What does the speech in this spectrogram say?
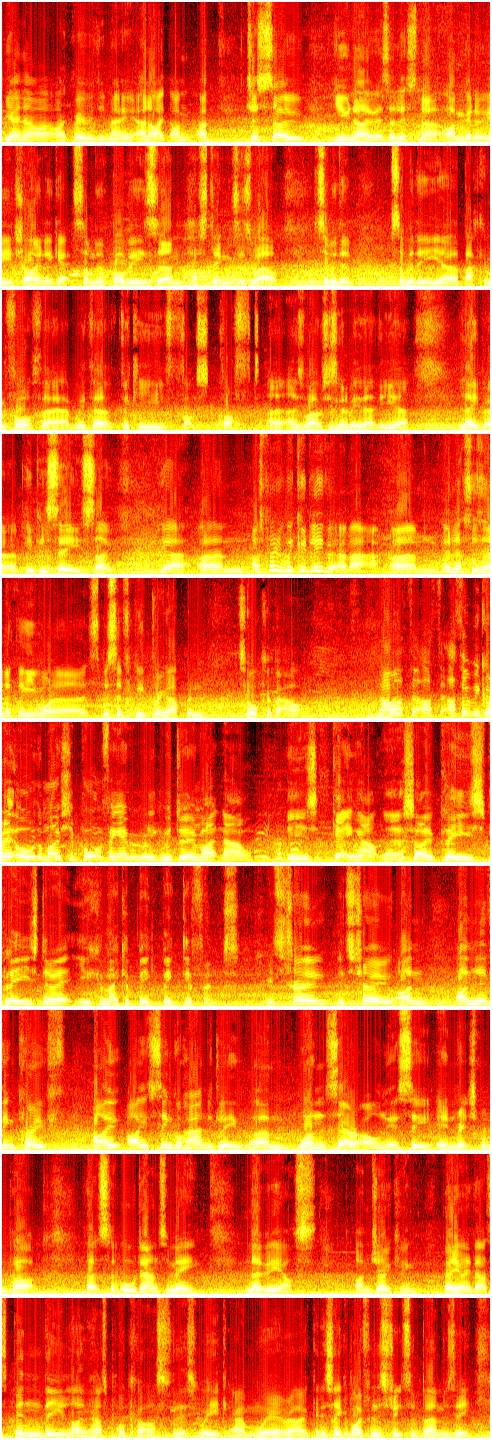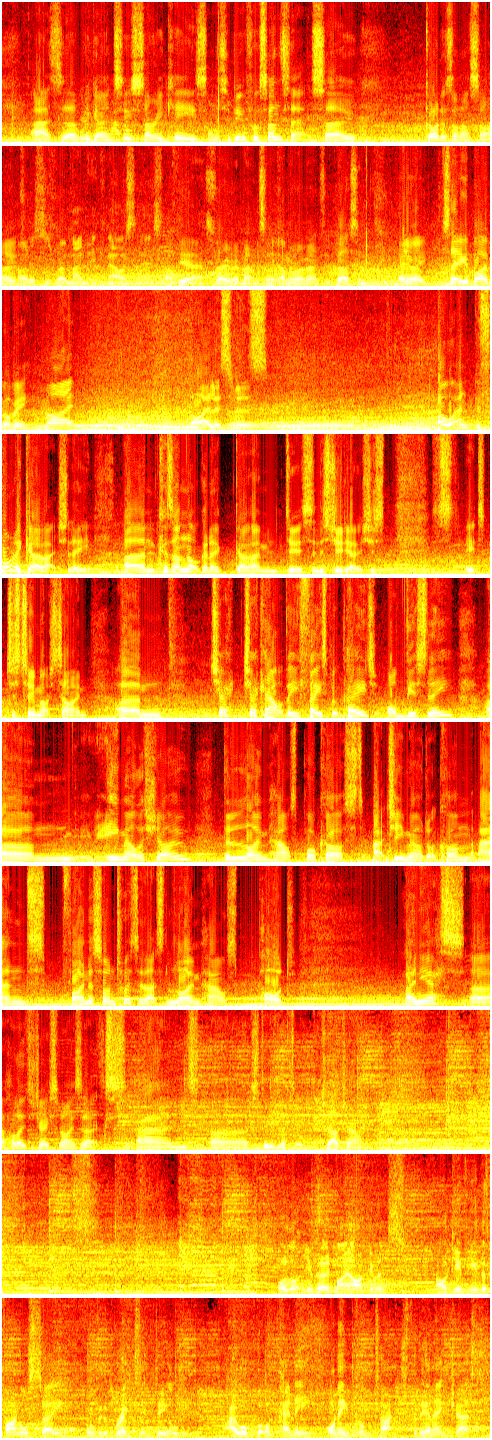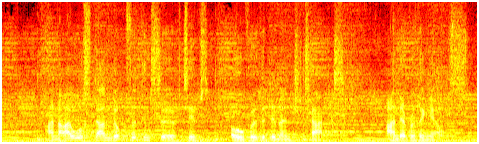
Yeah, no, I, I agree with you, mate. And I, I'm, I'm just so you know, as a listener, I'm going to be trying to get some of Bobby's um, hustings as well. Some of the, some of the uh, back and forth there with uh, Vicky Foxcroft uh, as well. She's going to be there, the uh, Labour PPC. So, yeah, um, I suppose we could leave it at that, um, unless there's anything you want to specifically bring up and talk about. No, I, th- I, th- I think we got it all. The most important thing everybody can be doing right now is getting out there. So please, please do it. You can make a big, big difference. It's true. It's true. I'm I'm living proof. I, I single-handedly um, won Sarah Olney a seat in Richmond Park. That's all down to me, nobody else. I'm joking. But anyway, that's been the Limehouse podcast for this week, and we're uh, going to say goodbye from the streets of Bermondsey as uh, we go into Surrey Quays, and it's a beautiful sunset. So God is on our side. Oh, this is romantic now, isn't it? It's. Yeah, it's very romantic. I'm a romantic person. Anyway, say goodbye, Bobby. Bye. Bye, listeners. Oh, and before I go, actually, because I'm not going to go home and do this in the studio. It's just, it's, it's just too much time. Um, check check out the Facebook page, obviously. Um, email the show, the Limehouse Podcast at gmail.com, and find us on Twitter. That's Limehouse Pod. And yes, uh, hello to Jason Isaacs and uh, Steve Little. Ciao, ciao. Well, look, you've heard my arguments. I'll give you the final say over the Brexit deal. I will put a penny on income tax for the NHS, and I will stand up for the Conservatives over the dementia tax and everything else.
